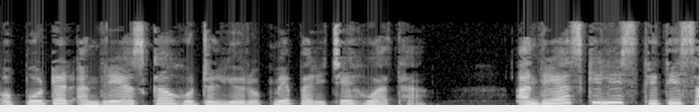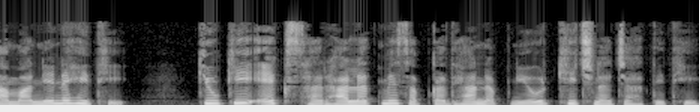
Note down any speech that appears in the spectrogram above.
और पोर्टर अंद्रयास का होटल यूरोप में परिचय हुआ था। अंद्रयास के लिए स्थिति सामान्य नहीं थी, क्योंकि एक्स हर हालत में सबका ध्यान अपनी ओर खींचना चाहती थी।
